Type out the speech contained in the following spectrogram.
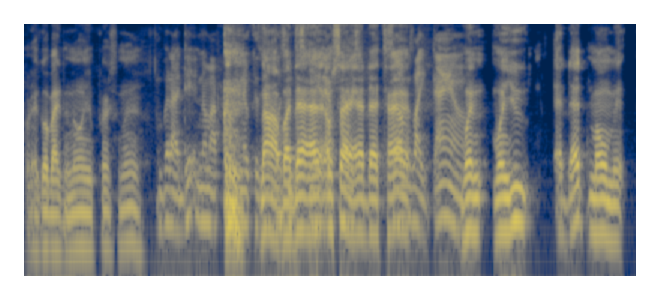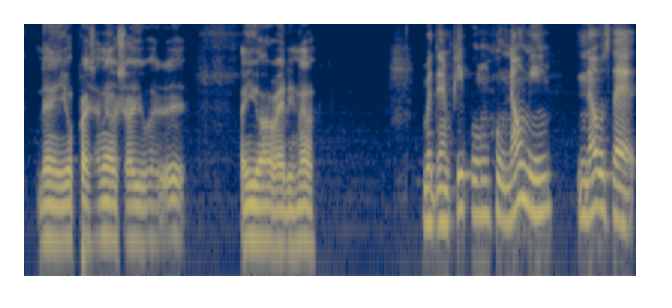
Well, that go back to knowing your personnel. But I didn't know my personnel because Nah, but that I'm saying at that time, So I was like, damn. when when you at that moment, then your personnel show you what it is. Then you already know. But then people who know me knows that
